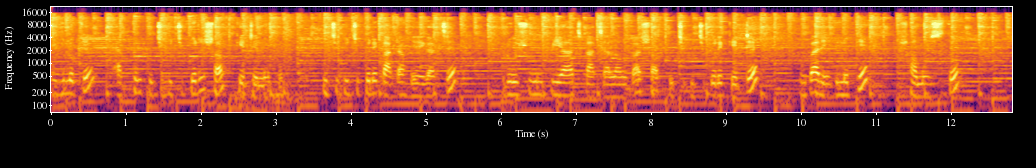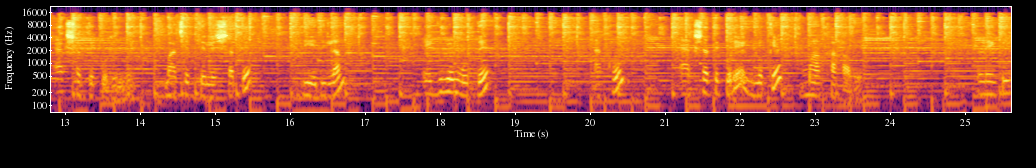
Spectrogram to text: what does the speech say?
এগুলোকে একদম কুচি কুচি করে সব কেটে নেব। কুচি কুচি করে কাটা হয়ে গেছে। রসুন, পেঁয়াজ, কাঁচা লঙ্কা সব কুচি কুচি করে কেটে এবার এগুলোকে সমস্ত একসাথে করে নেব মাছের তেলের সাথে দিয়ে দিলাম। এগুলোর মধ্যে এখন একসাথে করে এগুলোকে মাখা হবে। তাহলে এগুলো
